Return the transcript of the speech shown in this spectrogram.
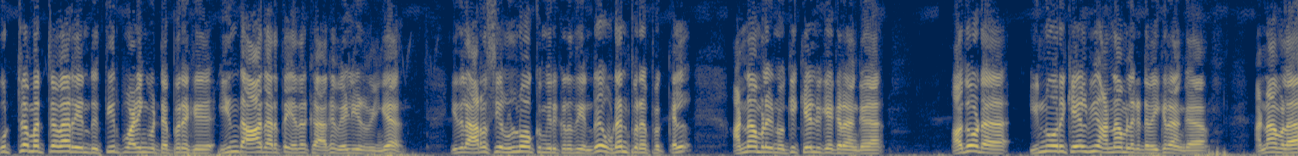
குற்றமற்றவர் என்று தீர்ப்பு வழங்கிவிட்ட பிறகு இந்த ஆதாரத்தை எதற்காக வெளியிடுறீங்க? இதில் அரசியல் உள்நோக்கம் இருக்கிறது என்று உடன்பிறப்புகள் அண்ணாமலை நோக்கி கேள்வி கேட்குறாங்க அதோட இன்னொரு கேள்வியும் அண்ணாமலை கிட்ட வைக்கிறாங்க. அண்ணாமலை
